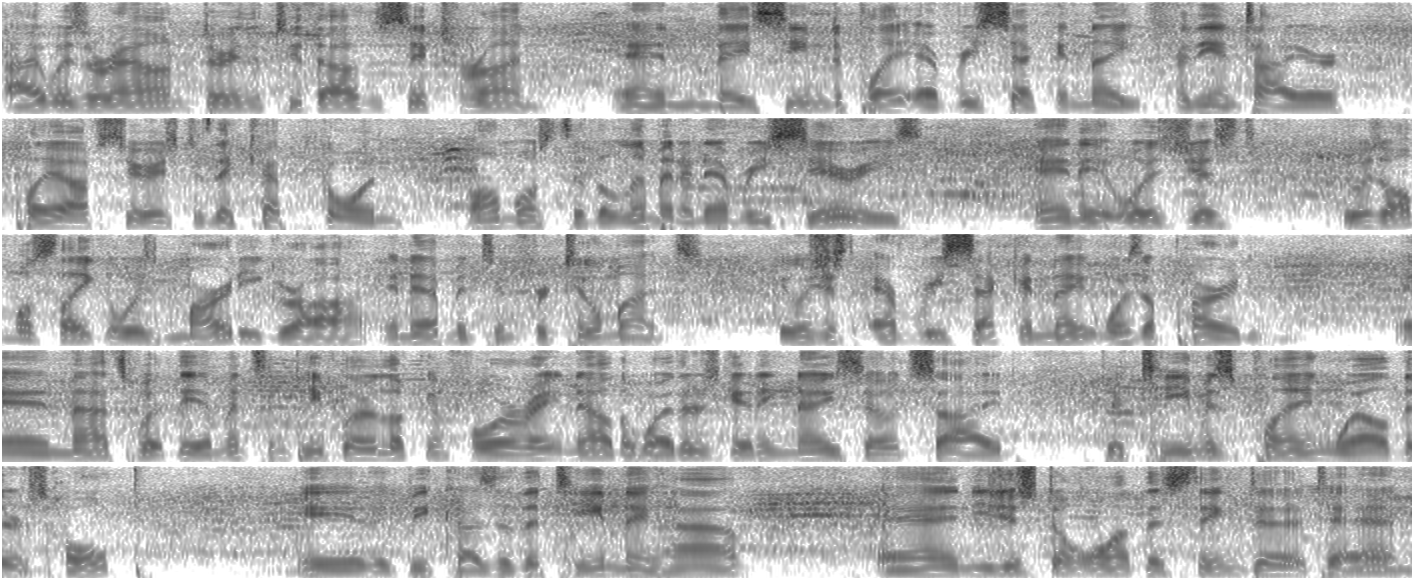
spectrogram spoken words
I was around during the 2006 run, and they seemed to play every second night for the entire playoff series because they kept going almost to the limit in every series, and it was just it was almost like it was Mardi Gras in Edmonton for two months. It was just every second night was a party. And that's what the Edmonton people are looking for right now. The weather's getting nice outside. Their team is playing well. There's hope eh, because of the team they have. And you just don't want this thing to, to end.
